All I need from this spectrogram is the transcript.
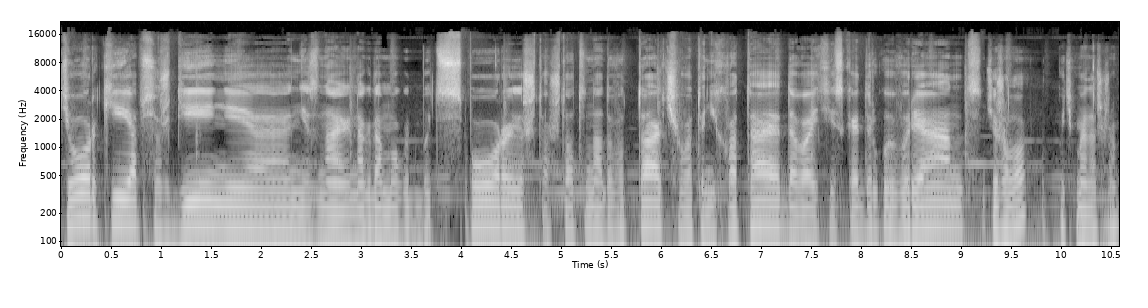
терки, обсуждения, не знаю, иногда могут быть споры, что что-то надо вот так, чего-то не хватает, давайте искать другой вариант. Тяжело? Быть менеджером?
